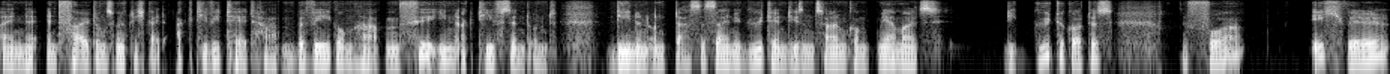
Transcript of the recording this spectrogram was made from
eine Entfaltungsmöglichkeit, Aktivität haben, Bewegung haben, für ihn aktiv sind und dienen. Und das ist seine Güte. In diesem Psalm kommt mehrmals die Güte Gottes vor. Ich will,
